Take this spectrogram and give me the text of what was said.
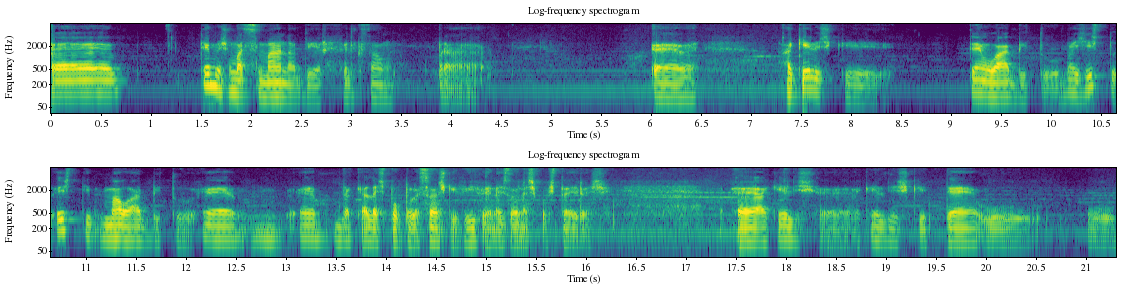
É, temos uma semana de reflexão para é, aqueles que tem o hábito, mas isto, este mau hábito é, é daquelas populações que vivem nas zonas costeiras. É aqueles, é, aqueles que têm o, o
